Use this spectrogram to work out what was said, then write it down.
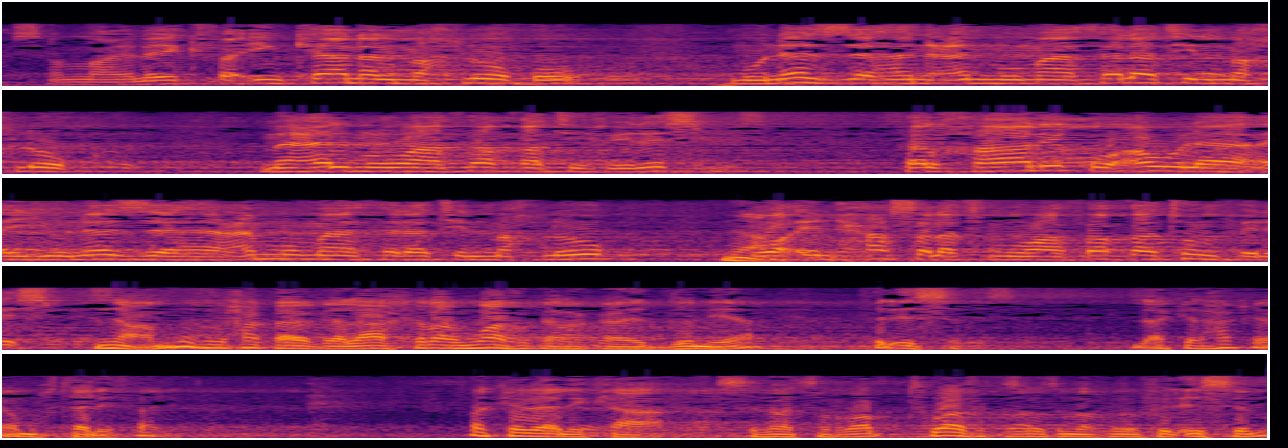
أحسن الله إليك. فإن كان المخلوق منزها عن مماثلة المخلوق مع الموافقة في الاسم فالخالق أولى أن ينزه عن مماثلة المخلوق نعم. وإن حصلت موافقة في الاسم. نعم مثل حقائق الآخرة موافقة حقائق الدنيا في الاسم لكن الحقيقة مختلفة. فكذلك صفات الرب توافق صفات المخلوق في الاسم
